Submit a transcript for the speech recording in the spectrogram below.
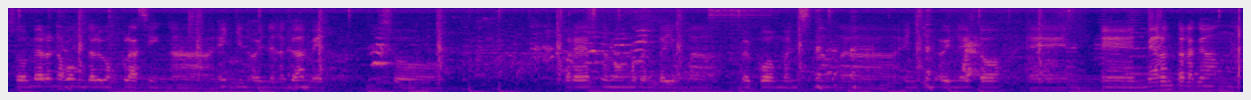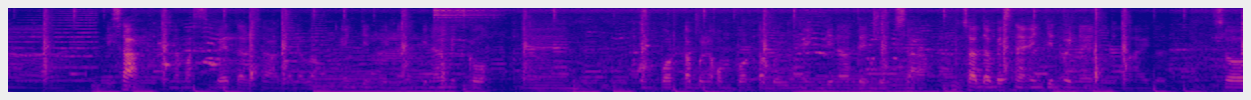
So, meron akong dalawang klaseng uh, engine oil na nagamit. So, parehas namang maganda yung uh, performance ng uh, engine oil na ito and and meron talagang uh, isa na mas better sa dalawang engine oil na ginamit ko. And comfortable na comfortable yung engine natin dun sa dun sa the best na engine oil na yun mga idol. So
